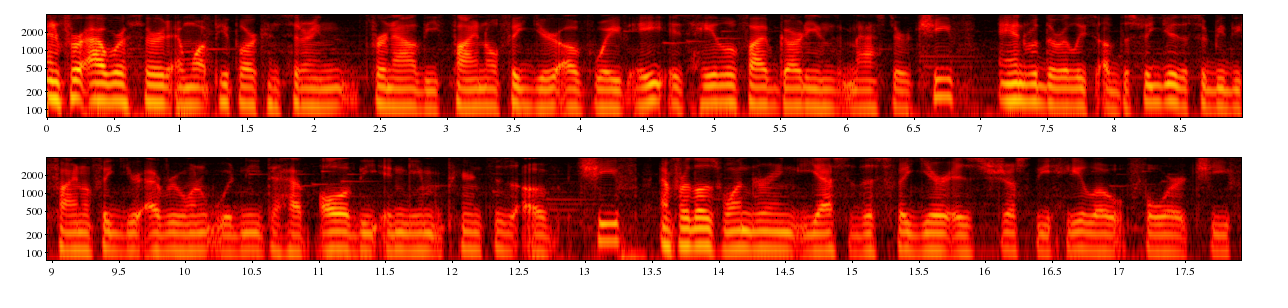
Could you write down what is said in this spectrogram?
And for our third and what people are considering for now the final figure of Wave 8 is Halo 5 Guardians Master Chief. And with the release of this figure, this would be the final figure everyone would need to have all of the in-game appearances of Chief. And for those wondering, yes, this figure is just the Halo 4 Chief,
